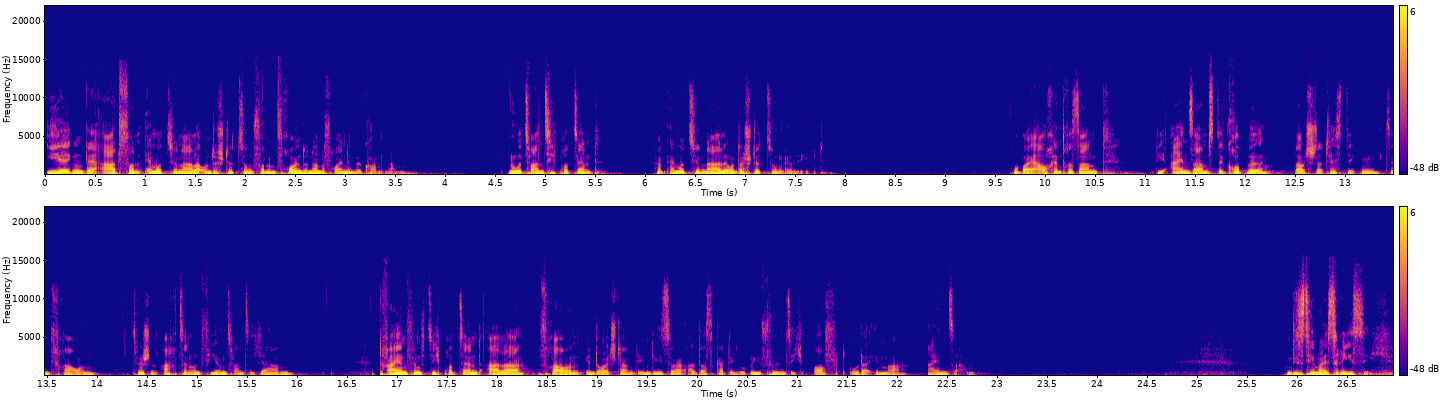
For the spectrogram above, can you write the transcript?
irgendeine Art von emotionaler Unterstützung von einem Freund oder einer Freundin bekommen haben. Nur 20 Prozent haben emotionale Unterstützung erlebt. Wobei auch interessant, die einsamste Gruppe laut Statistiken sind Frauen zwischen 18 und 24 Jahren. 53 Prozent aller Frauen in Deutschland in dieser Alterskategorie fühlen sich oft oder immer einsam. Und dieses Thema ist riesig.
